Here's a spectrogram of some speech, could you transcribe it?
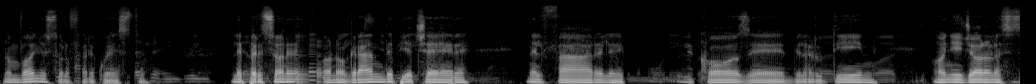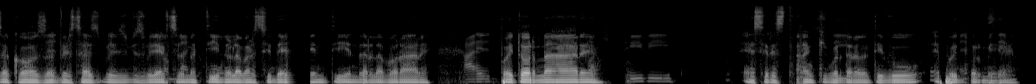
Non voglio solo fare questo. Le persone trovano things grande piacere nel fare le, le cose della routine, ogni giorno la stessa cosa, svegliarsi al mattino, lavarsi i denti, andare a lavorare, poi tornare, essere stanchi, guardare la tv e poi dormire.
